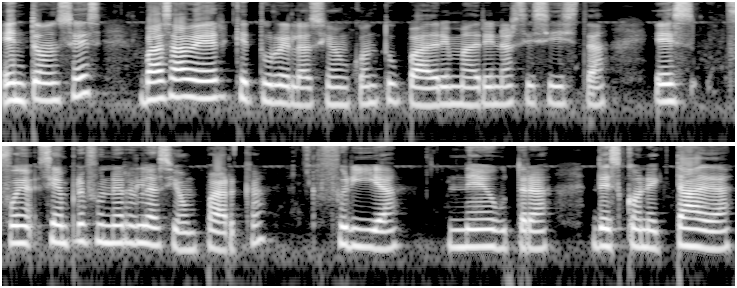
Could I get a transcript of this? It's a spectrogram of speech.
Entonces vas a ver que tu relación con tu padre, madre narcisista, es, fue, siempre fue una relación parca, fría, neutra, desconectada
